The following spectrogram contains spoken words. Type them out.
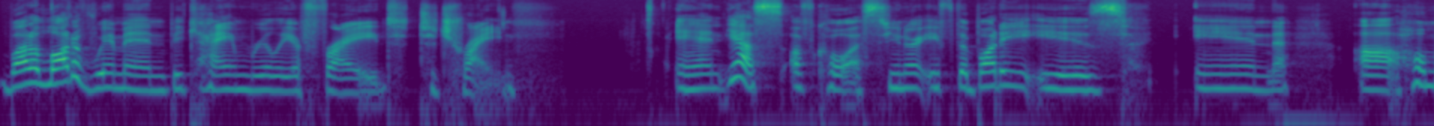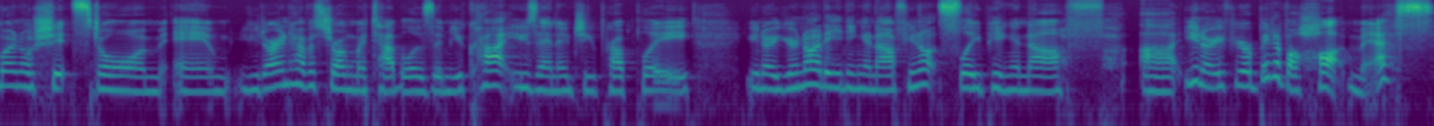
But a lot of women became really afraid to train. And yes, of course, you know, if the body is in a hormonal shitstorm and you don't have a strong metabolism, you can't use energy properly, you know, you're not eating enough, you're not sleeping enough, uh, you know, if you're a bit of a hot mess,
